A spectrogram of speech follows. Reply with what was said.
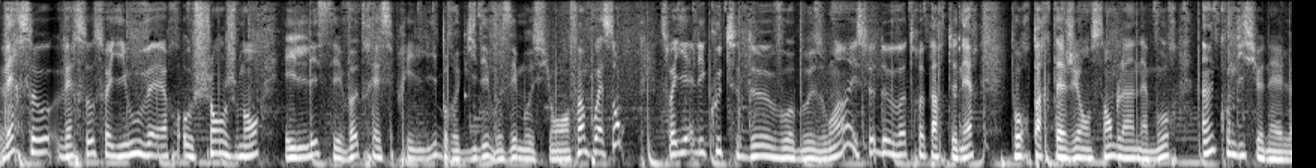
Verseau, Verseau, soyez ouvert au changement et laissez votre esprit libre guider vos émotions. Enfin, Poisson, soyez à l'écoute de vos besoins et ceux de votre partenaire pour partager ensemble un amour inconditionnel.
